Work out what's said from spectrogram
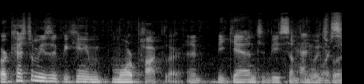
orchestral music became more popular, and it began to be something which was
